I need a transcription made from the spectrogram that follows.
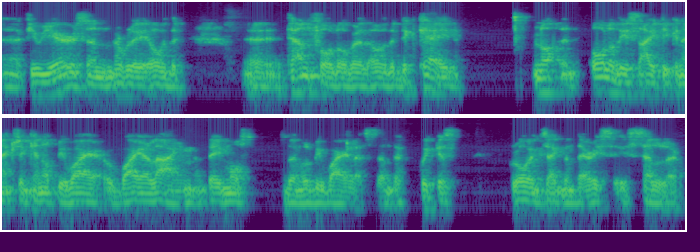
uh, few years and probably over the tenfold over, over the decade. Not all of these IT connection cannot be wire wireline. They most of them will be wireless, and the quickest growing segment there is, is cellular.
